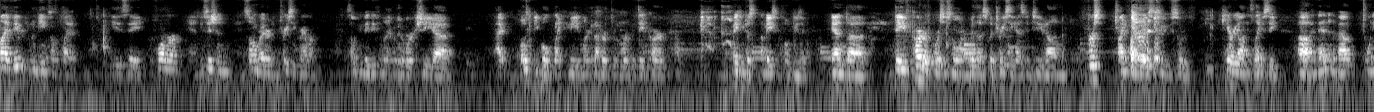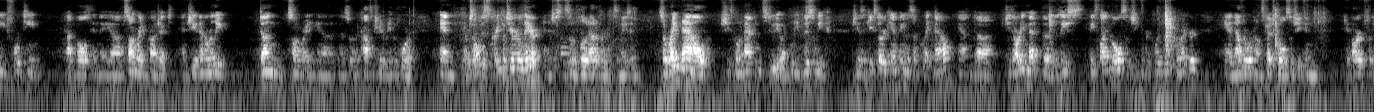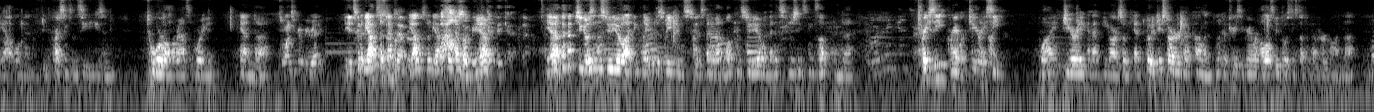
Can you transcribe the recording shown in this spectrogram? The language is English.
my favorite human beings on the planet is a performer and musician and songwriter named Tracy Grammer. Some of you may be familiar with her work. She, uh, I, most people like me learned about her through her work with Dave Carter, making just amazing folk music. And uh, Dave Carter, of course, is no longer with us, but Tracy has continued on. First, trying to find ways to sort of carry on his legacy, uh, and then in about 2014, got involved in a uh, songwriting project, and she had never really done songwriting in a, in a, sort of a concentrated way before. And there was all this great material there, and it just sort of flowed out of her. It's amazing. So right now, she's going back in the studio. I believe this week. She has a Kickstarter campaign that's up right now, and uh, she's already met the, the base baseline goal, so she can record the, the record. And now they're working on stretch goals, so she can get art for the album and do the pressings of the CDs and tour all around supporting it. And uh, so when's it going to be ready? It's going to be out in September. September. The album's going to be out wow, in September. Some yeah. Can think yeah, she goes in the studio. I think later this week, and is going to spend about a month in the studio, and then it's finishing things up. And uh, Tracy Grammer, T R A C Y G R A M F E R. So yeah, go to Kickstarter.com and look up Tracy Grammer. I'll also be posting stuff about her on uh,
